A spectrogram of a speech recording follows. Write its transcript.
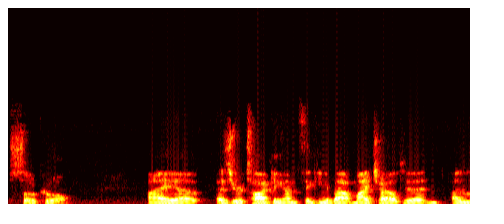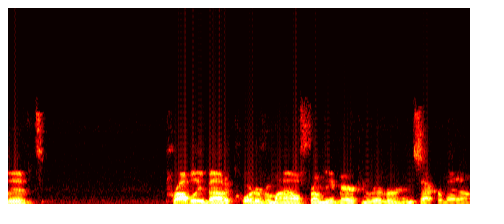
so cool i uh, as you were talking i'm thinking about my childhood i lived probably about a quarter of a mile from the American River in Sacramento.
